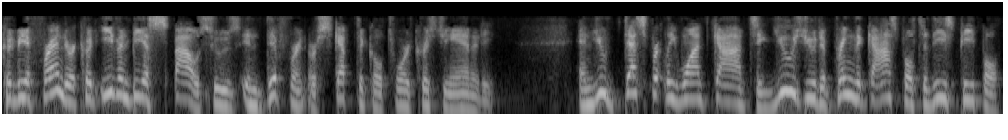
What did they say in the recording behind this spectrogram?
Could be a friend or it could even be a spouse who's indifferent or skeptical toward Christianity and you desperately want God to use you to bring the gospel to these people,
